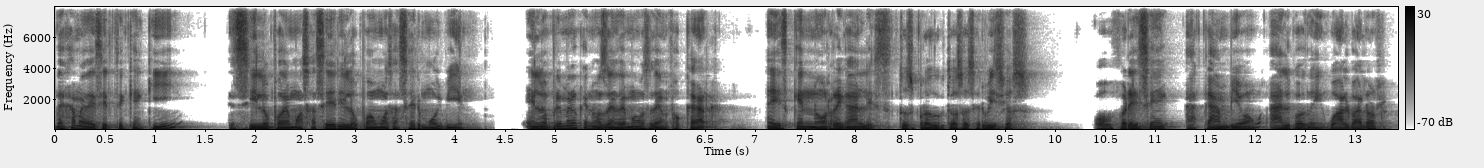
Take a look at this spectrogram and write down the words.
déjame decirte que aquí sí lo podemos hacer y lo podemos hacer muy bien. En lo primero que nos debemos de enfocar es que no regales tus productos o servicios. Ofrece a cambio algo de igual valor.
